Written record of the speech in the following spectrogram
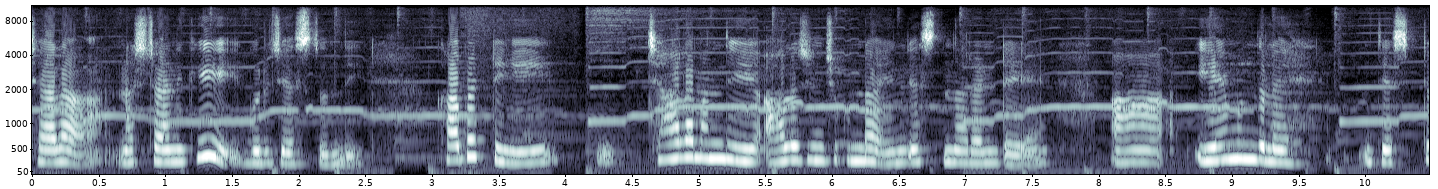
చాలా నష్టానికి గురి చేస్తుంది. కాబట్టి చాలామంది ఆలోచించకుండా ఏం చేస్తున్నారంటే ఏముందిలే జస్ట్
